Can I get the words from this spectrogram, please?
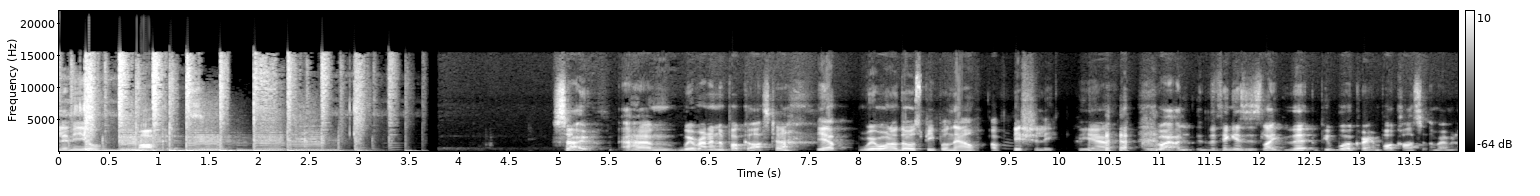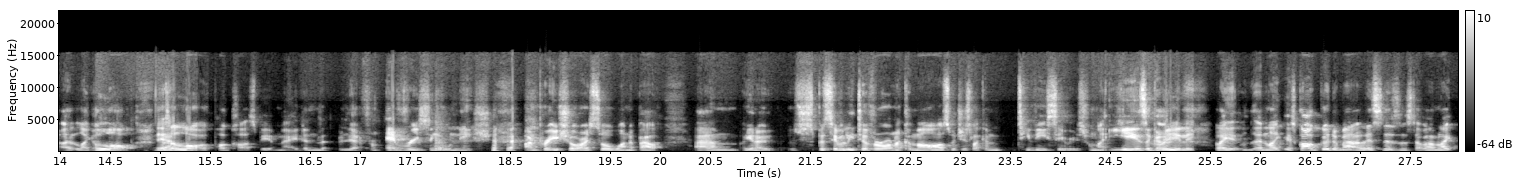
Millennial Marketers. So, um, we're running a podcast, huh? Yep, we're one of those people now, officially. Yeah. Well, the thing is, is like the people are creating podcasts at the moment, uh, like a lot. There's Yeah. a lot of podcasts being made, and yeah, from every single niche. I'm pretty sure I saw one about, um, you know, specifically to Veronica Mars, which is like a TV series from like years ago. Really? Like, and like it's got a good amount of listeners and stuff. I'm like, that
